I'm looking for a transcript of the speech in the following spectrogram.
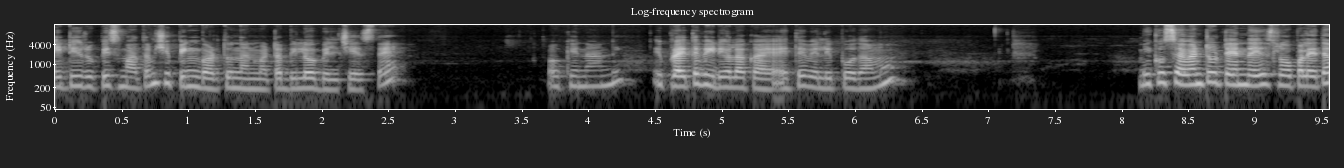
ఎయిటీ రూపీస్ మాత్రం షిప్పింగ్ పడుతుందన్నమాట బిలో బిల్ చేస్తే. ఓకేనా అండి? ఇప్పుడైతే వీడియోలోకి అయితే వెళ్ళిపోదాము. మీకు సెవెన్ టు టెన్ డేస్ లోపల అయితే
